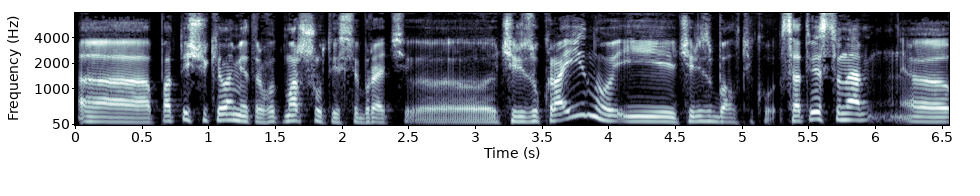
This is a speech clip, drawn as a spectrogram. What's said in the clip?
А, по 1000 километров, вот маршрут, если брать э, через Украину и через Балтику. Соответственно, э,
